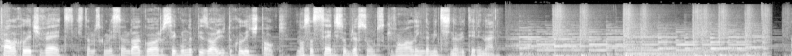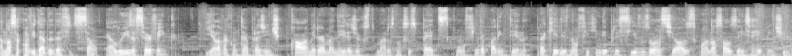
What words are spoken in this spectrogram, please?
Fala Coletivetes! Estamos começando agora o segundo episódio do Colete Talk, nossa série sobre assuntos que vão além da medicina veterinária. A nossa convidada dessa edição é a Luísa Cervenca, e ela vai contar pra gente qual a melhor maneira de acostumar os nossos pets com o fim da quarentena para que eles não fiquem depressivos ou ansiosos com a nossa ausência repentina.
